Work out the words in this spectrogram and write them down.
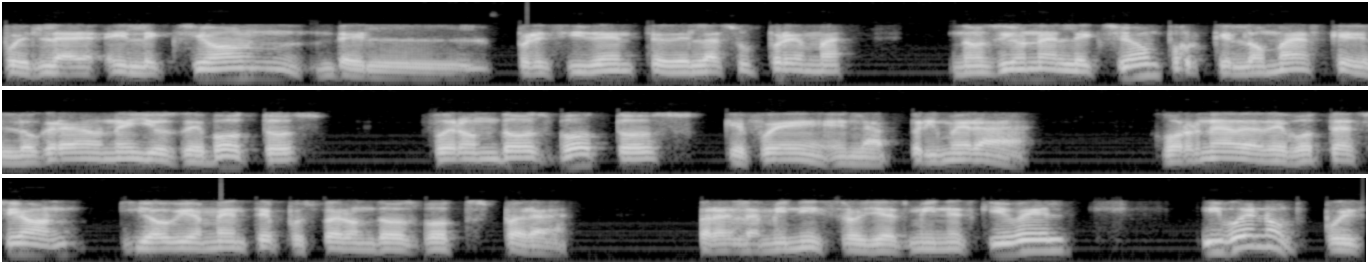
pues la elección del presidente de la Suprema nos dio una elección porque lo más que lograron ellos de votos fueron dos votos que fue en la primera jornada de votación y obviamente pues fueron dos votos para para la ministra Yasmín Esquivel. Y bueno pues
